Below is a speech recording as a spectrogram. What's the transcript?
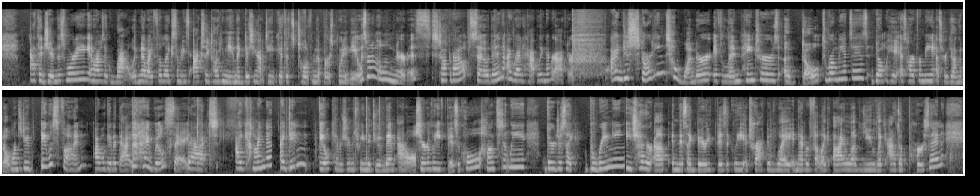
at the gym this morning and I was like, wow, like no, I feel like somebody's actually talking to me and like dishing out tea because it's told from the first point of view. This one I'm a little nervous to talk about. So then I read Happily Never After. I'm just starting to wonder if Lynn Painter's adult romances don't hit as hard for me as her young adult ones do. It was fun, I will give it that, but I will say that I kind of, I didn't feel chemistry between the two of them at all. Purely physical. Constantly, they're just like bringing each other up in this like very physically attractive way. It never felt like I love you like as a person.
